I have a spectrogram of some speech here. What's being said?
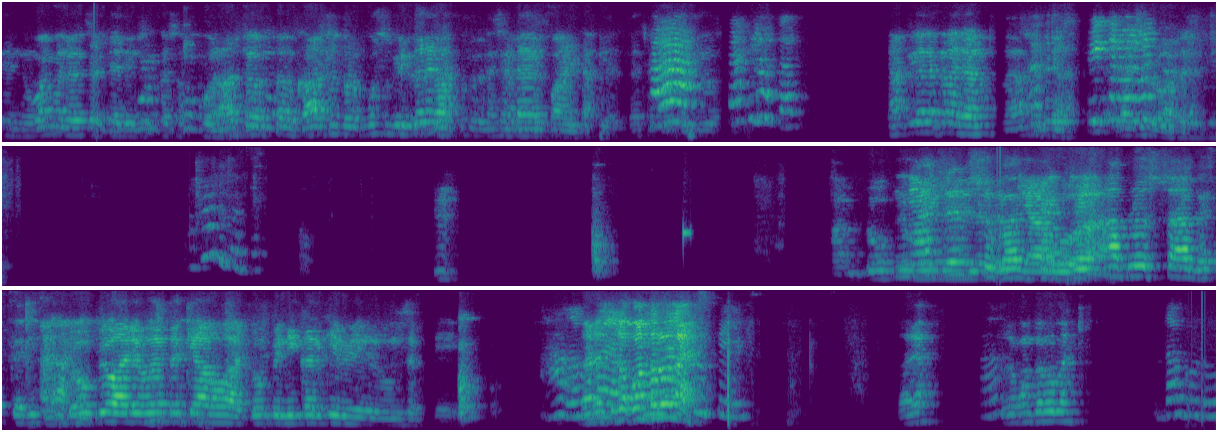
ते नवा मला विचारलं त्या दिवशी कसा फ़ोन आला. काढतो काढतो थोडं पुसून बिल घेतो करे ना, त्याच्या direct पाणी टाकलं. हा। टाकलेलं का। नाही टोपी वाले स्वागत हाँ, टोपी हुए तो क्या हुआ? टोपी निकल के भी घूम सकते हैं। अरे तुझा कोणता रोल आहे अरे तुझा कोणता रोल आहे? दगडू.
